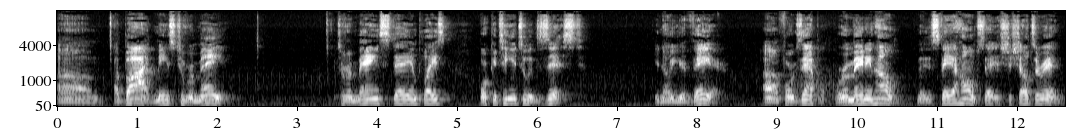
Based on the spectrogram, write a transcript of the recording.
Um, abide means to remain, to remain, stay in place, or continue to exist. You know, you're there. Um, for example, we're remaining home. Stay at home, stay shelter in.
